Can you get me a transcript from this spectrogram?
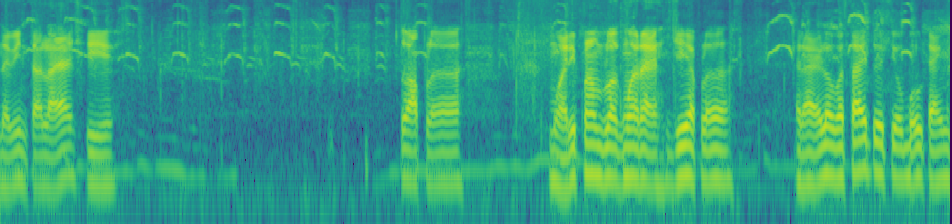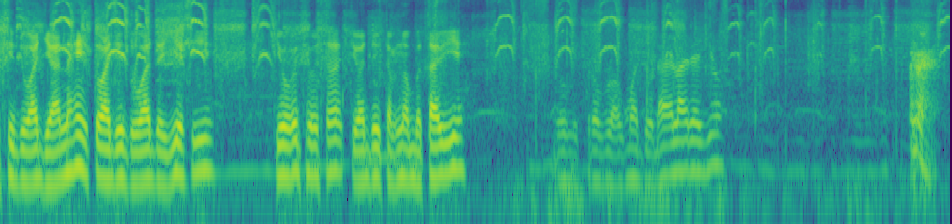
નવીનતા લાયા છીએ. તો આપણે, મારી પણ બ્લોગમાં રાય જે આપણે રાયડો બતાવ્યો તો તેઓ બહુ ટાઈમથી જોવા ગયા નહીં. તો આજે જોવા જઈએ છીએ. કેવો થયો છે? તે આજે તમને બતાવીએ. તો મિત્રો બ્લોગમાં જોડાયેલા રહેજો.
